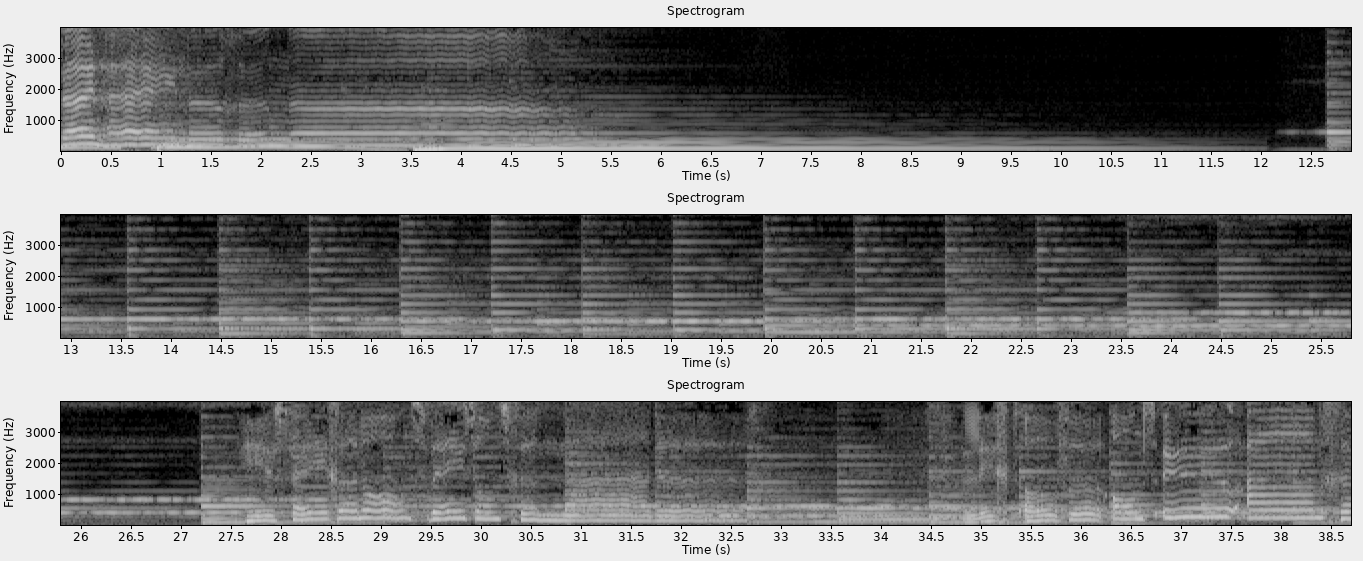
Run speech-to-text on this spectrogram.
在哪 zegen ons, wees ons genadig. Licht over ons uw aangezicht.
